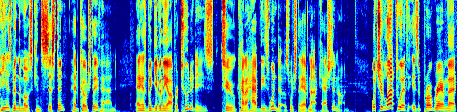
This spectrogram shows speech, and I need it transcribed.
he has been the most consistent head coach they've had, and has been given the opportunities to kind of have these windows, which they have not cashed in on. What you're left with is a program that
